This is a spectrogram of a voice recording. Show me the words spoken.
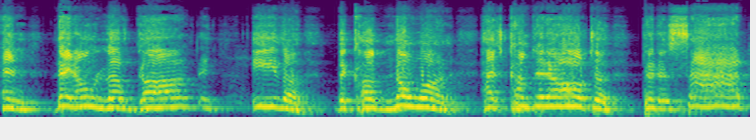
And they don't love God either because no one has come to the altar to decide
